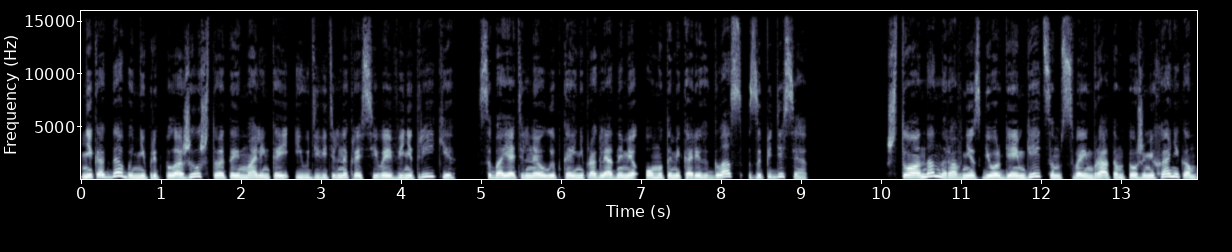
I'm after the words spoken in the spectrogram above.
никогда бы не предположил, что этой маленькой и удивительно красивой венетрийке с обаятельной улыбкой и непроглядными омутами карих глаз за пятьдесят. Что она наравне с Георгием Гейтсом, своим братом, тоже механиком,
